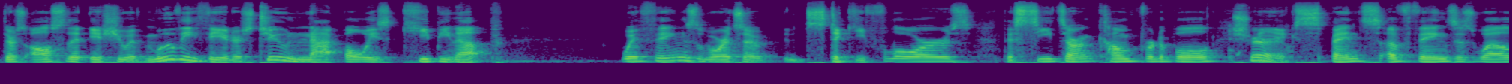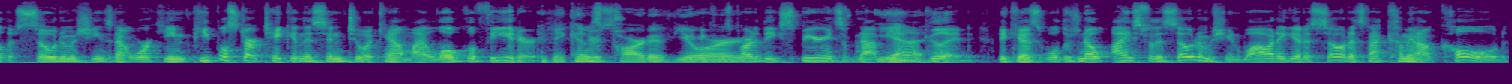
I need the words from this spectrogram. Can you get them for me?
there's also that issue with movie theaters too, not always keeping up with things where it's a sticky floors, the seats aren't comfortable, Sure. the expense of things as well, the soda machine's not working. People start taking this into account. My local theater, it becomes part of it becomes your- part of the experience of not Yeah. being good because well, there's no ice for the soda machine. Why would I get a soda? It's not coming out cold.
